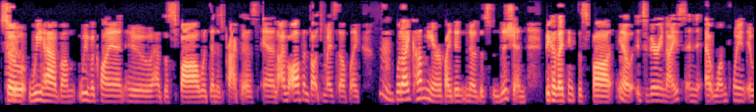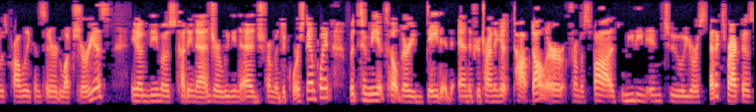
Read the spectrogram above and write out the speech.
So yeah. we have um we have a client who has a spa within his practice and I've often thought to myself like, hmm, would I come here if I didn't know this physician? Because I think the spa, you know, it's very nice and at one point it was probably considered luxurious, you know, the most cutting edge or leading edge from a decor standpoint. But to me it's felt very dated. And if you're trying to get top dollar from a spa leading into your aesthetics practice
